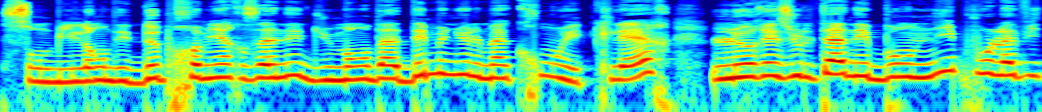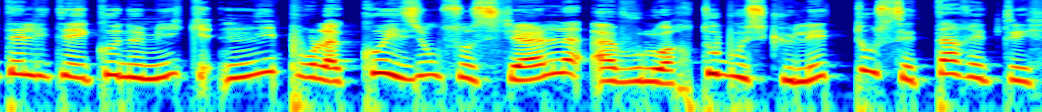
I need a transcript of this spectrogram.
Son bilan des deux premières années du mandat d'Emmanuel Macron est clair. Le résultat n'est bon ni pour la vitalité économique, ni pour la cohésion sociale. À vouloir tout bousculer, tout s'est arrêté.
